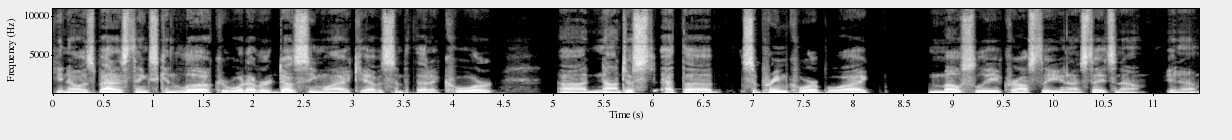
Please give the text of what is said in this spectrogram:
you know as bad as things can look or whatever. It does seem like you have a sympathetic court, uh, not just at the Supreme Court, but like mostly across the United States now. You know,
